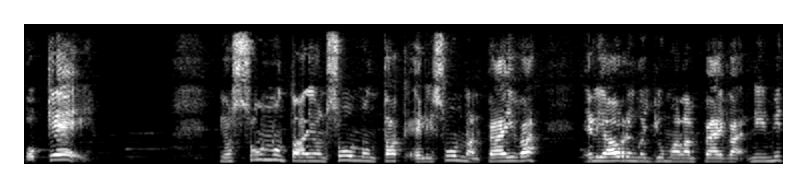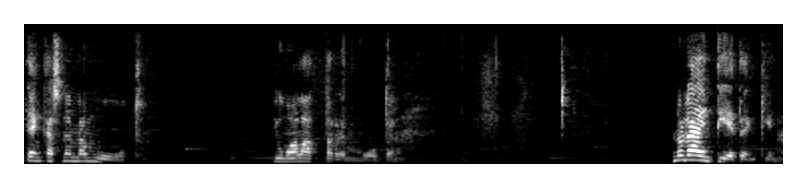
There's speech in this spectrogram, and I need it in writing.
Okei. Jos sunnuntai on sunnuntak eli sunnan päivä, eli auringon jumalan päivä, niin mitenkäs nämä muut? Jumalattaren muuten. No näin tietenkin.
